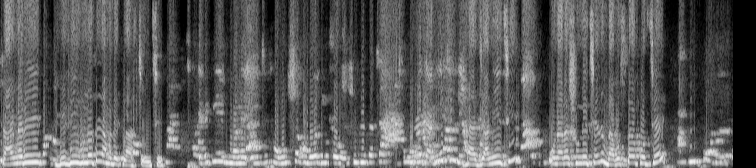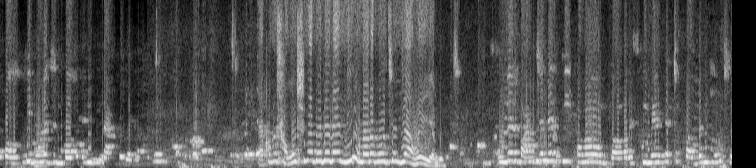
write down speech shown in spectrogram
প্রাইমারি বিল্ডিং গুলোতেই আমাদের ক্লাস চলছে। এটা কি মানে এই যে সমস্যাগুলো প্রশাসনের কাছে আপনারা জানিয়েছেন? হ্যাঁ জানিয়েছি। ওনারা শুনেছেন ব্যবস্থাও করছেন। কত- কি বলেছেন? কতদিন কি রাখতে এখনও সমস্যা ভেবে দেননি। ওনারা বলছেন যা হয়ে যাবে। স্কুলের বাচ্চাদের কি কোনো মানে স্কিমের ক্ষেত্রে প্রবলেম চলছে?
